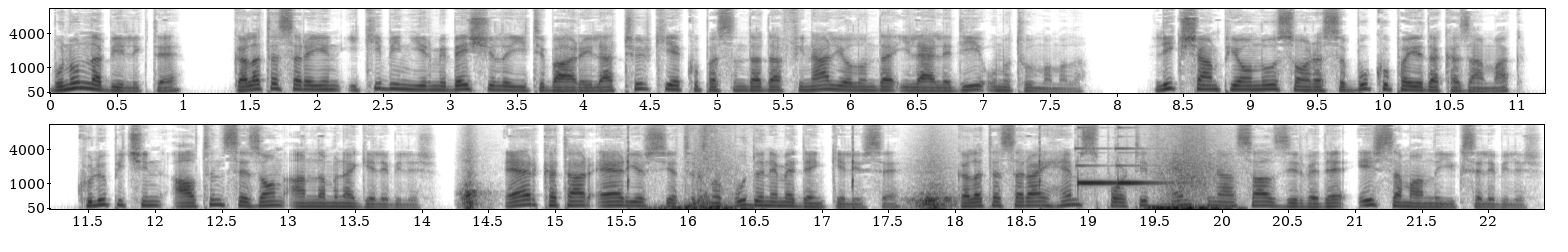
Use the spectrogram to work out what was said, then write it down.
Bununla birlikte, Galatasaray'ın 2025 yılı itibarıyla Türkiye Kupası'nda da final yolunda ilerlediği unutulmamalı. Lig şampiyonluğu sonrası bu kupayı da kazanmak, kulüp için altın sezon anlamına gelebilir. Eğer Katar Airways yatırımı bu döneme denk gelirse, Galatasaray hem sportif hem finansal zirvede eş zamanlı yükselebilir.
